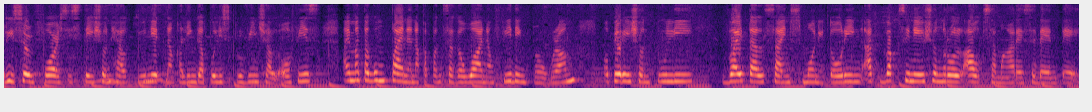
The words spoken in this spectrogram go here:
Reserve Force Station Health Unit ng Kalinga Police Provincial Office ay matagumpay na nakapagsagawa ng feeding program, Operation Tuli, vital signs monitoring at vaccination rollout sa mga residente.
